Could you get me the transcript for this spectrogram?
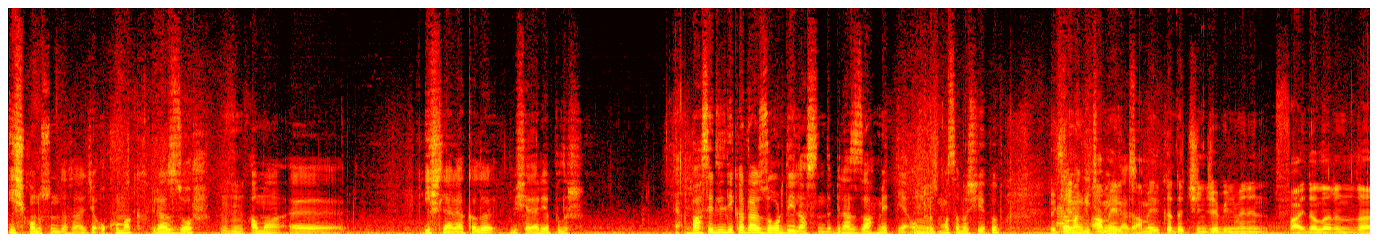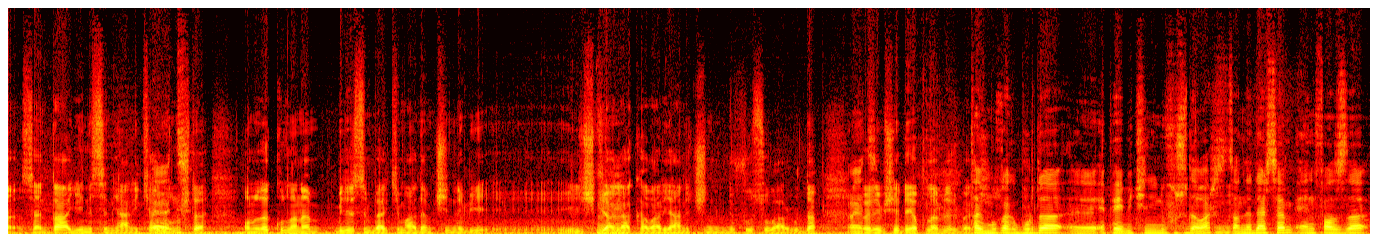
iş konusunda sadece okumak biraz zor. Ama e, işle alakalı bir şeyler yapılır. Yani bahsedildiği kadar zor değil aslında. Biraz zahmetli yani. Oturup masa başı yapıp Peki zaman geçirmek Amerika, lazım. Amerika'da Çince bilmenin faydalarını da sen daha yenisin yani iki ay Evet. olmuş da onu da kullanabilirsin belki madem Çin'le bir e, ilişki alaka var yani Çin nüfusu var burada. Evet. Öyle bir şey de yapılabilir belki. Tabii mutlaka burada e, epey bir Çinli nüfusu da var. Zannedersem en fazla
